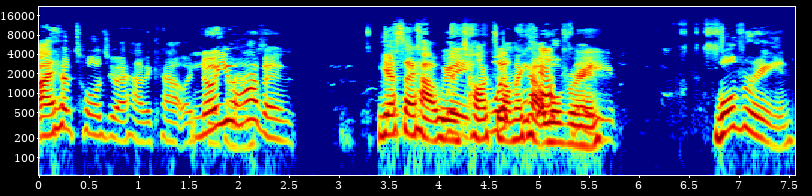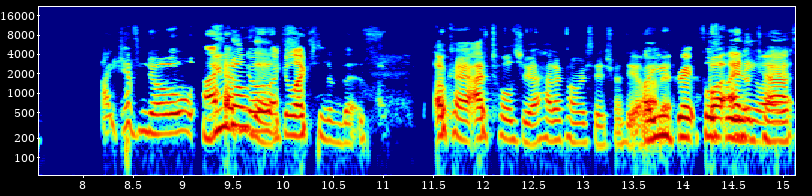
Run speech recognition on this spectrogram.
I have told you I have a cat. Like no, you times. haven't. Yes, I have. We Wait, have talked about my cat Wolverine. name? Wolverine. I have no. I You have no this. recollection of this. Okay, I've told you. I had a conversation with you Are you it. grateful But for anyways, your cat?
